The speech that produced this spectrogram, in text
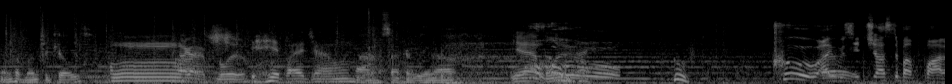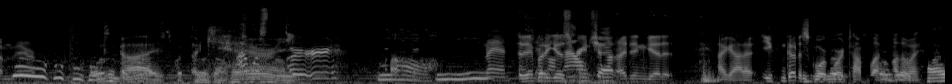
That's a bunch of kills. Mm, I got Alright, blue. hit by a javelin. Ah, it's not gonna be enough. yeah, blue. Ooh. Ooh, I was just above bottom there. Wasn't Guys, worst, with but the it was I was third. Oh. Man. Did anybody get a screenshot? I didn't get it. I got it. You can go to You can go scoreboard top left, by the way. Uh,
